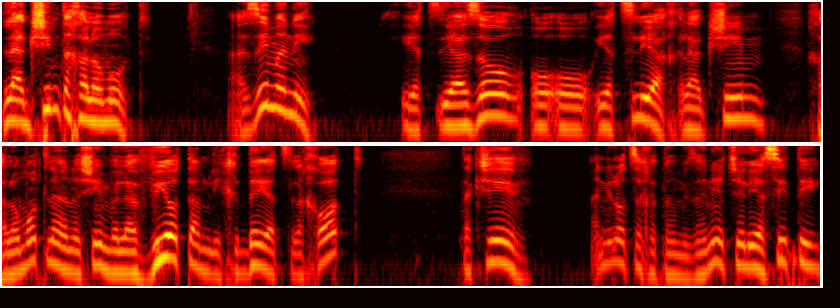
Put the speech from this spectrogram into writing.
להגשים את החלומות. אז אם אני יצ... יעזור או, או יצליח להגשים חלומות לאנשים ולהביא אותם לכדי הצלחות, תקשיב, אני לא צריך יותר מזה. אני את שלי עשיתי,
